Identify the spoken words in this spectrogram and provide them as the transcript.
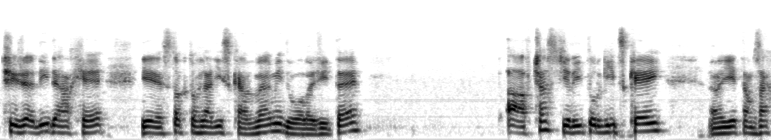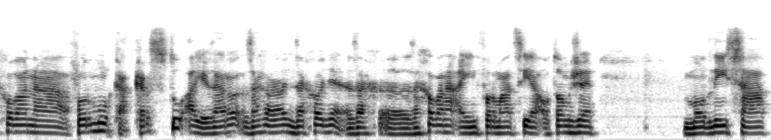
Čiže Didache je z tohto hľadiska veľmi dôležité. A v časti liturgickej je tam zachovaná formulka krstu a je zároveň zachovaná aj informácia o tom, že modlí sa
